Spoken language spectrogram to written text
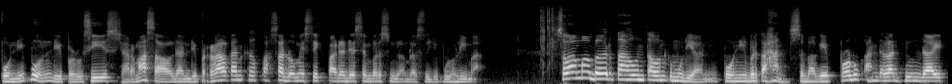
Pony pun diproduksi secara massal dan diperkenalkan ke pasar domestik pada Desember 1975. Selama bertahun-tahun kemudian, Pony bertahan sebagai produk andalan Hyundai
